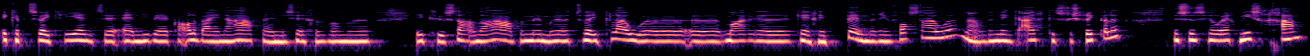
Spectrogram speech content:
Ik heb twee cliënten en die werken allebei in de haven. En die zeggen van, uh, ik sta aan de haven met mijn twee klauwen, uh, maar uh, ik kan geen pen erin vasthouden. Nou, dan denk ik eigenlijk is het verschrikkelijk. Dus dat is heel erg misgegaan.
